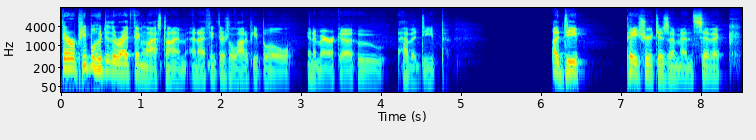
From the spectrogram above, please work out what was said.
There were people who did the right thing last time, and I think there's a lot of people in America who have a deep, a deep patriotism and civic,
